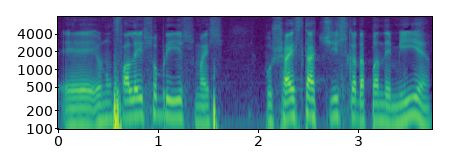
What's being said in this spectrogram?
é, eu não falei sobre isso, mas puxar a estatística da pandemia,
